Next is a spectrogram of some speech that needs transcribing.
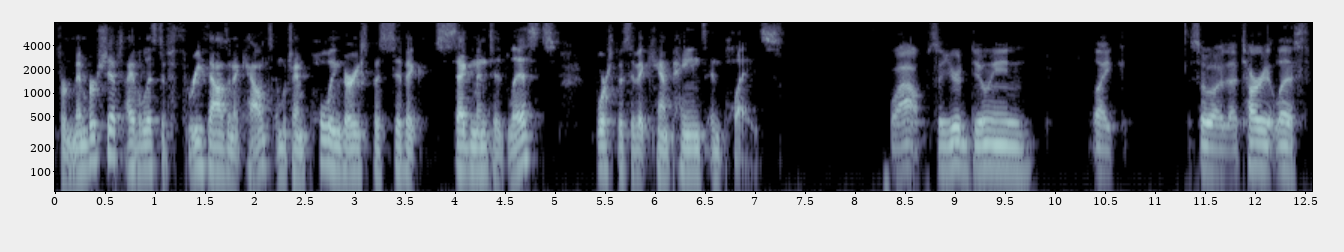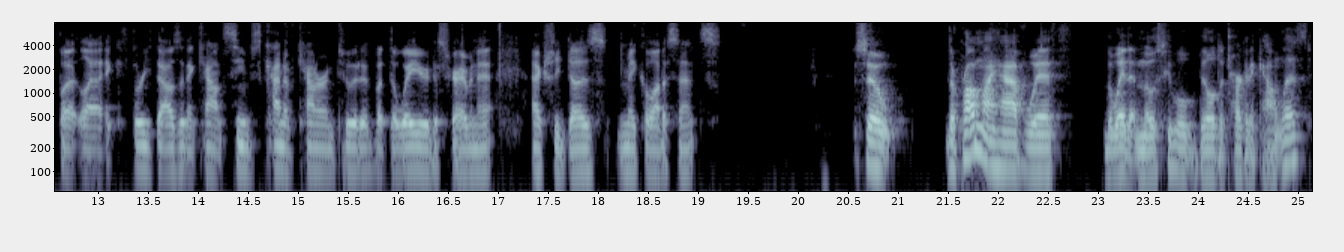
For memberships, I have a list of 3,000 accounts in which I'm pulling very specific segmented lists for specific campaigns and plays. Wow. So you're doing like, so a, a target list, but like 3,000 accounts seems kind of counterintuitive, but the way you're describing it actually does make a lot of sense. So the problem I have with the way that most people build a target account list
